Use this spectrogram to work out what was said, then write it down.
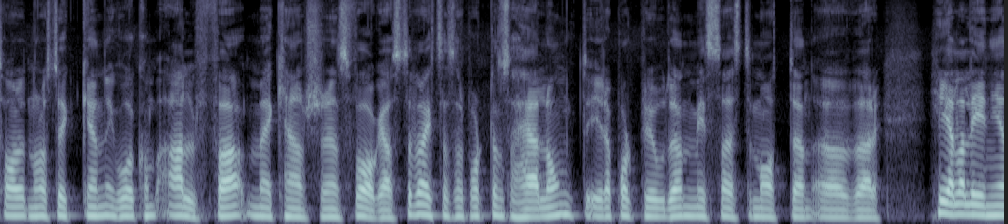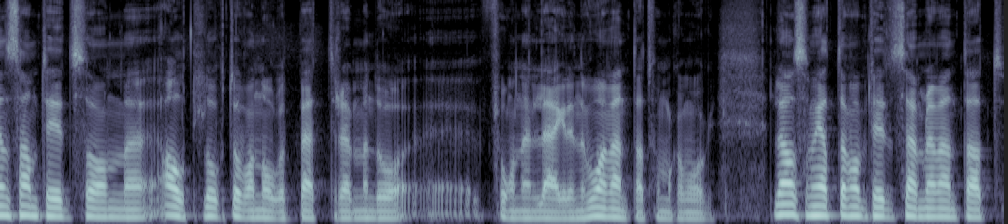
Tar några stycken. Igår kom Alfa med kanske den svagaste verkstadsrapporten så här långt i rapportperioden. Missar estimaten över hela linjen samtidigt som eh, Outlook då var något bättre men då eh, från en lägre nivå än väntat får man komma ihåg. Lönsamheten var betydligt sämre än väntat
